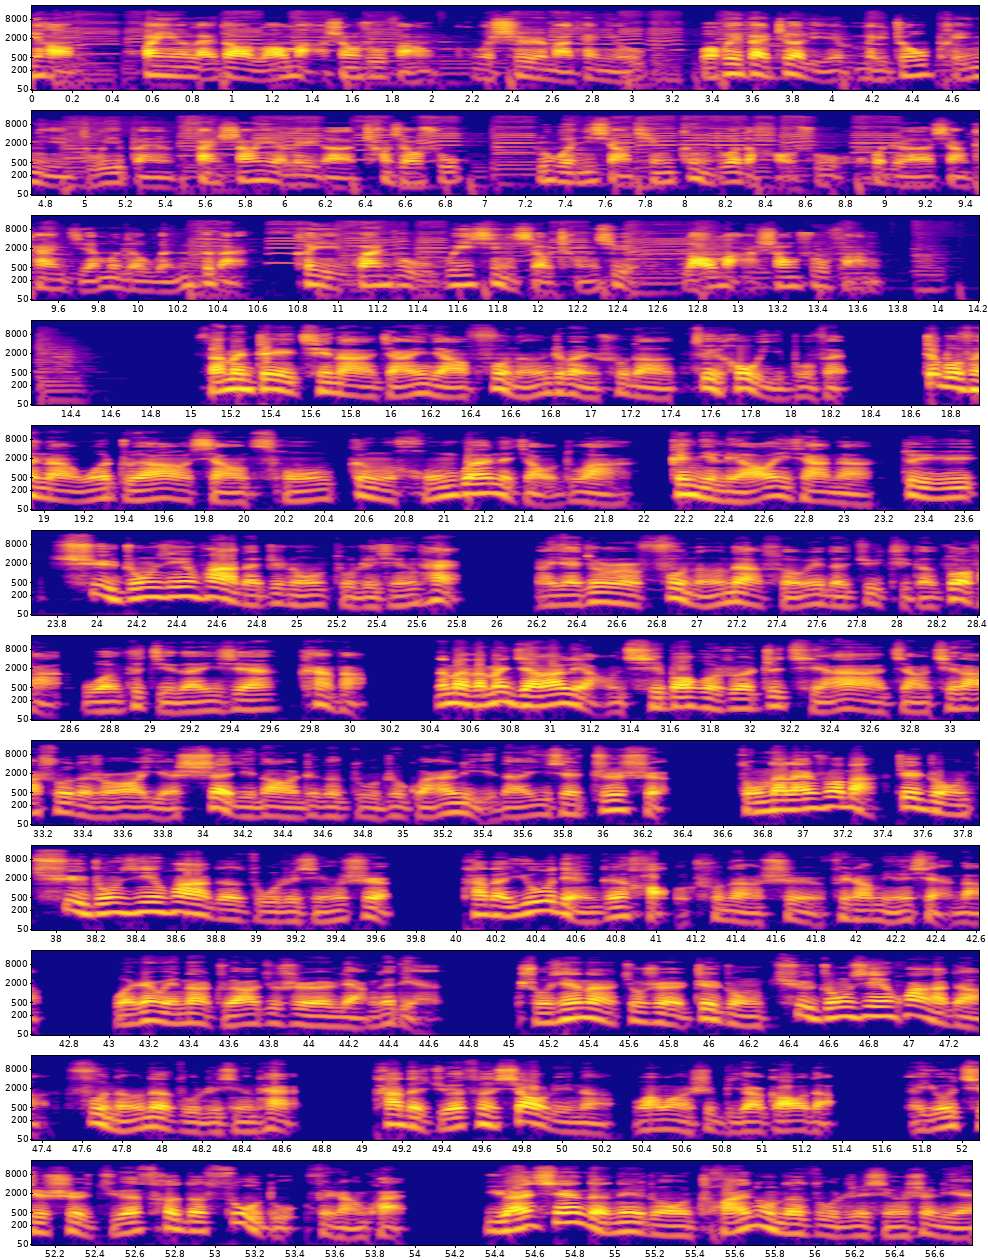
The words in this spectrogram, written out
你好，欢迎来到老马上书房，我是马太牛，我会在这里每周陪你读一本泛商业类的畅销书。如果你想听更多的好书，或者想看节目的文字版，可以关注微信小程序“老马上书房”。咱们这一期呢，讲一讲《赋能》这本书的最后一部分。这部分呢，我主要想从更宏观的角度啊，跟你聊一下呢，对于去中心化的这种组织形态。啊，也就是赋能的所谓的具体的做法，我自己的一些看法。那么咱们讲了两期，包括说之前啊讲其他书的时候，也涉及到这个组织管理的一些知识。总的来说吧，这种去中心化的组织形式，它的优点跟好处呢是非常明显的。我认为呢，主要就是两个点。首先呢，就是这种去中心化的赋能的组织形态，它的决策效率呢往往是比较高的，尤其是决策的速度非常快。原先的那种传统的组织形式里，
